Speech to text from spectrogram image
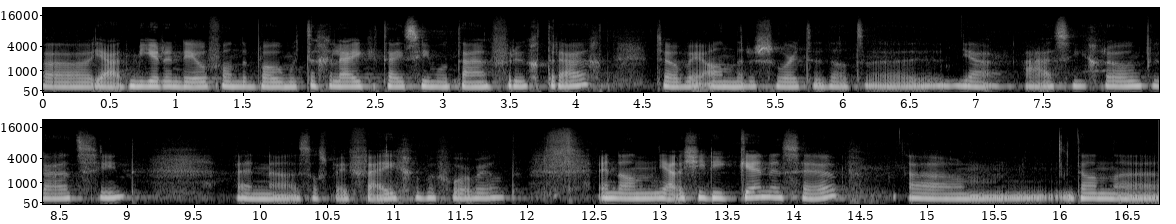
uh, ja, het merendeel van de bomen tegelijkertijd simultaan vrucht draagt. Terwijl bij andere soorten dat ja, asynchroon plaatsvindt. En zoals bij vijgen bijvoorbeeld. En dan, ja, als je die kennis hebt, Um, dan, uh,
